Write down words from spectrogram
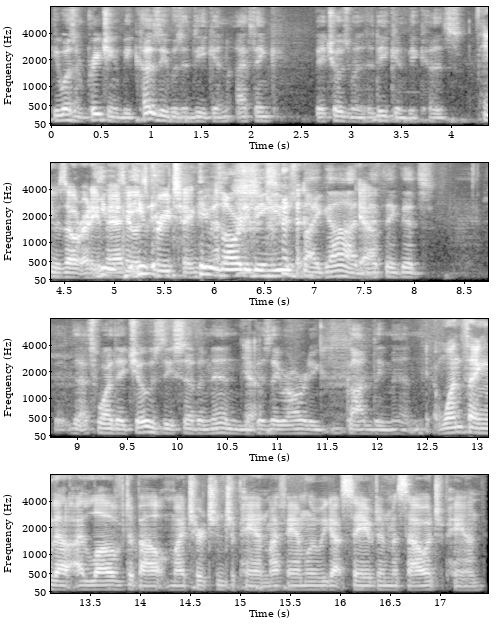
he wasn't preaching because he was a deacon. I think they chose him as a deacon because He was already He man. was- He was he- preaching. he was already being used by God. And Yeah. I think that's that's why they chose these seven men Yeah. because they were already godly men. One thing that I loved about my church in Japan, my family, we got saved in Misawa, Japan.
